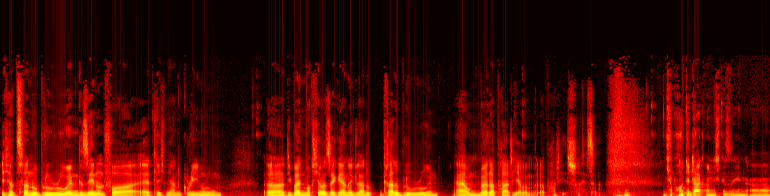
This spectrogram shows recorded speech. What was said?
Ich habe zwar nur Blue Ruin gesehen und vor etlichen Jahren Green Room. Äh, die beiden mochte ich aber sehr gerne, gerade Blue Ruin. Ja, und Murder Party, aber Murder Party ist scheiße. Ich habe heute Dark noch nicht gesehen. Äh,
